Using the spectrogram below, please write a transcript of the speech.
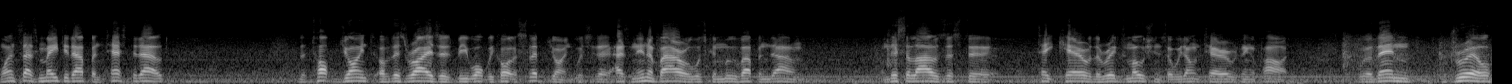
Once that's mated up and tested out, the top joint of this riser be what we call a slip joint, which has an inner barrel which can move up and down. And this allows us to take care of the rig's motion so we don't tear everything apart. We'll then drill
